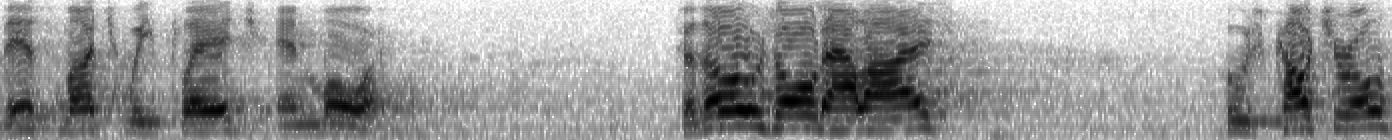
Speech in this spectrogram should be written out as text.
This much we pledge and more. To those old allies whose cultural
